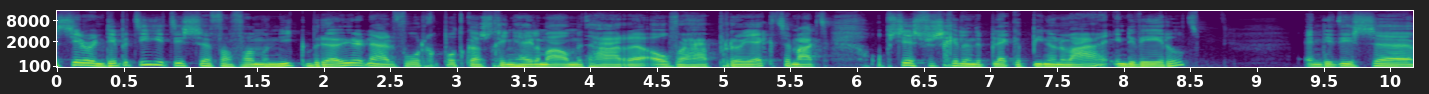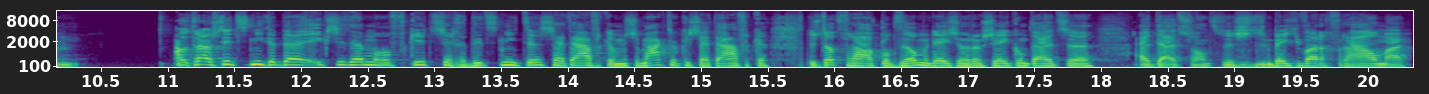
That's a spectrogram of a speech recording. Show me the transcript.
Serendipity, het is van, van Monique Breuer. Nou, de vorige podcast ging helemaal met haar over haar project. Ze maakt op zes verschillende plekken Pinot Noir in de wereld. En dit is... Oh, trouwens, dit is niet... het, eh, ik zit helemaal verkeerd te zeggen. Dit is niet eh, Zuid-Afrika, maar ze maakt ook in Zuid-Afrika. Dus dat verhaal klopt wel. Maar deze rosé komt uit, eh, uit Duitsland. Dus het is een beetje een warrig verhaal, maar...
